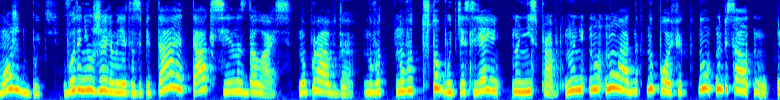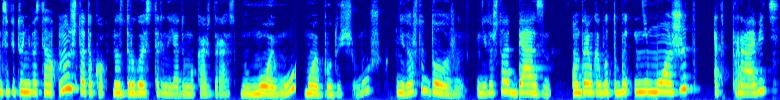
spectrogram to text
Может быть. Вот и неужели мне эта запятая так сильно сдалась? Ну правда. Ну вот, ну вот что будет, если я ее ну, не исправлю? Ну, не, ну, ну ладно, ну пофиг. Ну написал, запятую не поставил. Ну что такое? Но с другой стороны, я думаю каждый раз, ну мой муж, мой будущий муж, не то что должен, не то что обязан, он прям как будто бы не может отправить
